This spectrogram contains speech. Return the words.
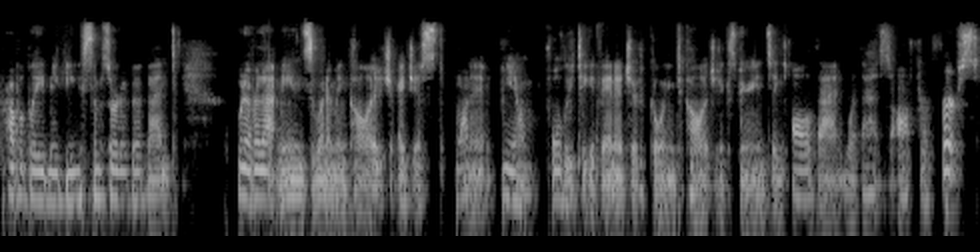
probably making some sort of event, whatever that means when I'm in college. I just want to, you know, fully take advantage of going to college and experiencing all of that and what that has to offer first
